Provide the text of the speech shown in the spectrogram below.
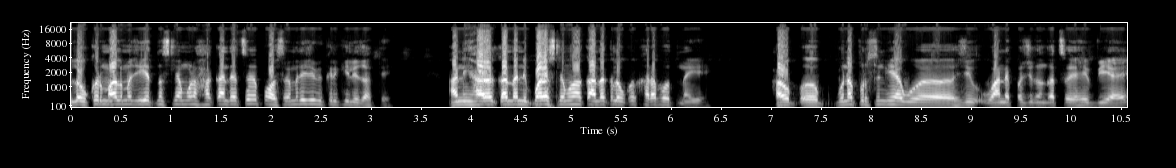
लवकर माल म्हणजे येत नसल्यामुळे हा कांद्याचं पावसाळ्यामध्ये जी विक्री केली जाते. आणि हा कांदा निपाळ असल्यामुळे हा कांदा लवकर खराब होत नाहीये. हा अं, पुन्हा प्रसंगी ह्या व- जी वान ॲपलची हे बी आहे.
